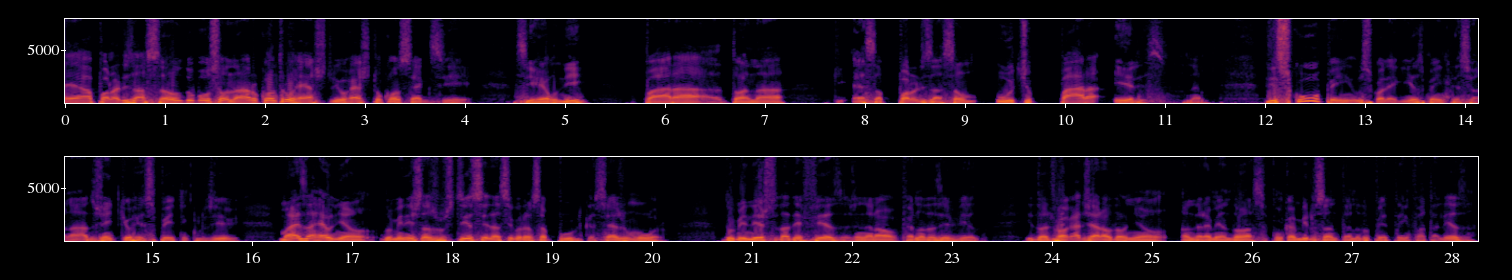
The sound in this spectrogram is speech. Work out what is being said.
é a polarização do Bolsonaro contra o resto, e o resto não consegue se, se reunir para tornar essa polarização útil para eles. Né? Desculpem os coleguinhas bem intencionados, gente que eu respeito inclusive, mas a reunião do ministro da Justiça e da Segurança Pública, Sérgio Moro, do ministro da Defesa, general Fernando Azevedo, e do advogado-geral da União, André Mendonça, com Camilo Santana, do PT em Fortaleza,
